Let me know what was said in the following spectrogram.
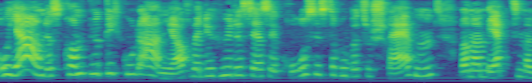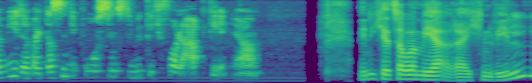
Oh ja, und es kommt wirklich gut an, ja, auch wenn die Hürde sehr, sehr groß ist, darüber zu schreiben, weil man merkt es immer wieder, weil das sind die Postings, die wirklich voll abgehen, ja. Wenn ich jetzt aber mehr erreichen will,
